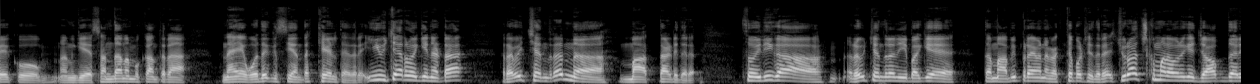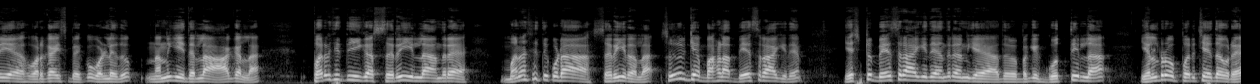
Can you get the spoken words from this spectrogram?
ಬೇಕು, ನನಗೆ ಸಂಧಾನ ಮುಖಾಂತರ ನ್ಯಾಯ ಒದಗಿಸಿ ಅಂತ ಕೇಳ್ತಾ ಇದ್ದಾರೆ. ಈ ವಿಚಾರವಾಗಿ ನಟ ರವಿಚಂದ್ರನ್ ಮಾತನಾಡಿದ್ದಾರೆ. ಸೊ ಇದೀಗ ರವಿಚಂದ್ರನ್ ಈ ಬಗ್ಗೆ ತಮ್ಮ ಅಭಿಪ್ರಾಯವನ್ನು ವ್ಯಕ್ತಪಡಿಸಿದ್ದಾರೆ. ಶಿವರಾಜ್ ಕುಮಾರ್ ಅವರಿಗೆ ಜವಾಬ್ದಾರಿ ವರ್ಗಾಯಿಸಬೇಕು ಒಳ್ಳೆಯದು ನನಗೆ ಇದೆಲ್ಲ ಆಗಲ್ಲ. ಪರಿಸ್ಥಿತಿ ಈಗ ಸರಿ ಇಲ್ಲ ಅಂದರೆ ಮನಸ್ಥಿತಿ ಕೂಡ ಸರಿ ಇರಲ್ಲ. ಸುದೀಪ್ಗೆ ಬಹಳ ಬೇಸರ ಆಗಿದೆ. ಎಷ್ಟು ಬೇಸರ ಆಗಿದೆ ಅಂದರೆ ನನಗೆ ಅದರ ಬಗ್ಗೆ ಗೊತ್ತಿಲ್ಲ. ಎಲ್ಲರೂ ಪರಿಚಯದವರೇ,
